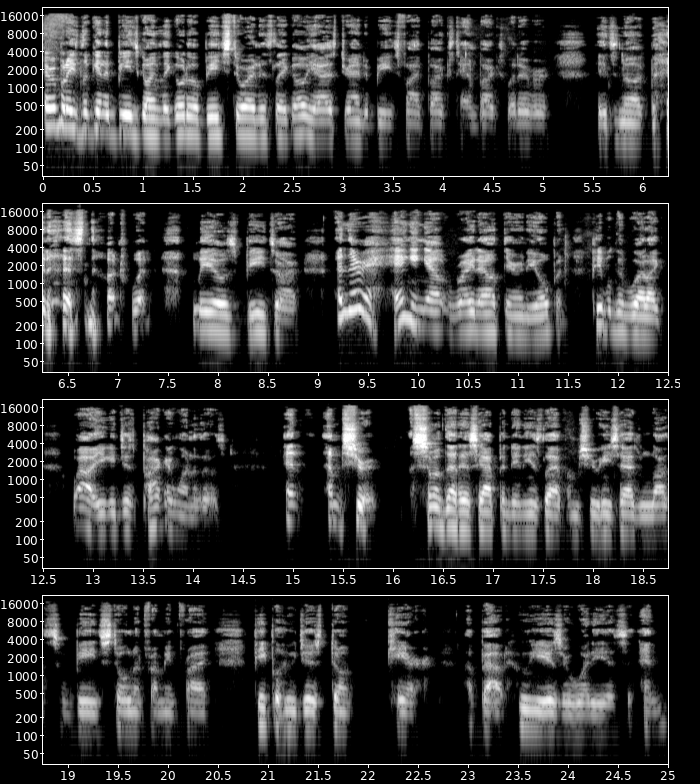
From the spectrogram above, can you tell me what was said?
Everybody's looking at beads, going. They go to a bead store and it's like, "Oh yeah, a strand of beads, five bucks, ten bucks, whatever." It's not, but that's not what Leo's beads are, and they're hanging out right out there in the open. People can wear like, "Wow, you could just pocket one of those." And I'm sure some of that has happened in his life. I'm sure he's had lots of beads stolen from him by people who just don't care about who he is or what he is and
